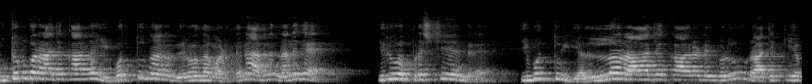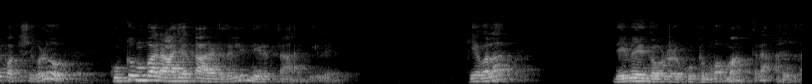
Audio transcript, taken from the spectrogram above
ಕುಟುಂಬ ರಾಜಕಾರಣ, ಇವತ್ತು ನಾನು ವಿರೋಧ ಮಾಡ್ತೇನೆ, ಆದರೆ ನನಗೆ ಇರುವ ಪ್ರಶ್ನೆ ಅಂದರೆ ಇವತ್ತು ಎಲ್ಲ ರಾಜಕಾರಣಿಗಳು, ರಾಜಕೀಯ ಪಕ್ಷಗಳು ಕುಟುಂಬ ರಾಜಕಾರಣದಲ್ಲಿ ನಿರತ ಆಗಿವೆ. ಕೇವಲ ದೇವೇಗೌಡರ ಕುಟುಂಬ ಮಾತ್ರ ಅಲ್ಲ.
